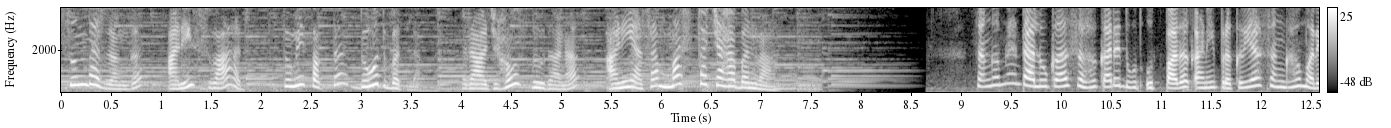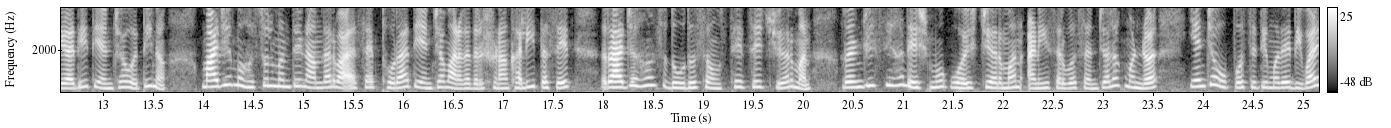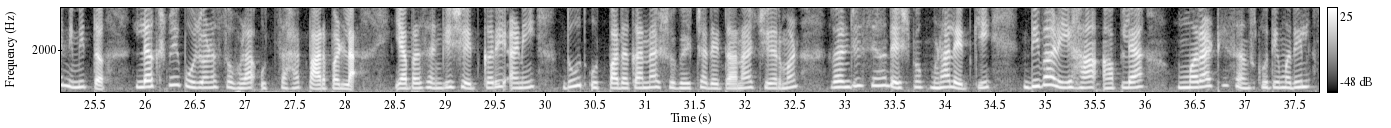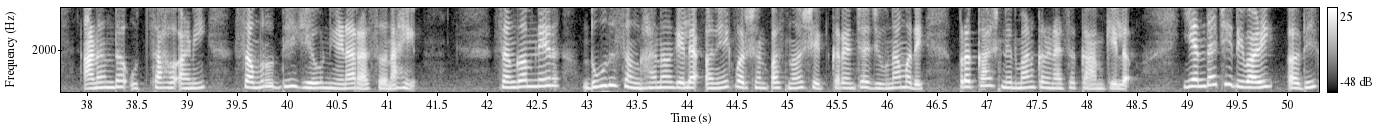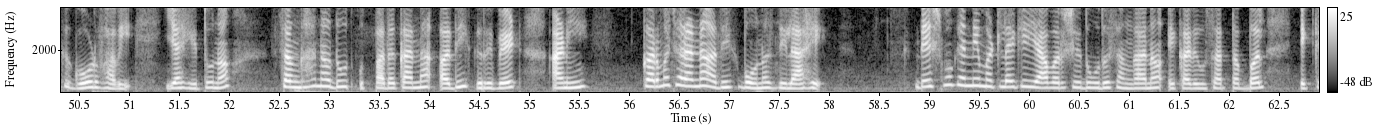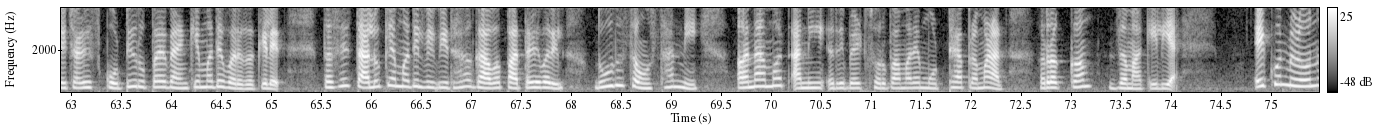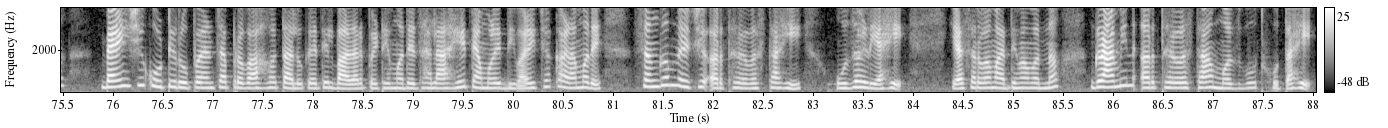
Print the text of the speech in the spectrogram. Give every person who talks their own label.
Speaker 1: सुंदर रंग आणि स्वाद. तुम्ही फक्त दूध बदला. राजहंस दुधाणा आणि असा मस्त चहा बनवा.
Speaker 2: संगमनेर तालुका सहकारी दूध उत्पादक आणि प्रक्रिया संघ मर्यादित यांच्या वतीनं माजी महसूल मंत्री नामदार बाळासाहेब थोरात यांच्या मार्गदर्शनाखाली तसेच राजहंस दूध संस्थेचे chairman Ranjitsinh Deshmukh vice chairman आणि सर्व संचालक मंडळ यांच्या उपस्थितीमध्ये दिवाळीनिमित्त लक्ष्मीपूजन सोहळा उत्साहात पार पडला. याप्रसंगी शेतकरी आणि दूध उत्पादकांना शुभेच्छा देताना चेअरमन रणजितसिंह देशमुख म्हणालेत की दिवाळी हा आपल्या मराठी संस्कृतीमधील आनंद उत्साह आणि समृद्धी घेऊन येणारा सण आहे संगमनेर दूध संघानं गेल्या अनेक वर्षांपासून शेतकऱ्यांच्या जीवनामध्ये प्रकाश निर्माण करण्याचं काम केलं. यंदाची दिवाळी अधिक गोड व्हावी. या हेतूनं संघानं दूध उत्पादकांना अधिक रिबेट आणि कर्मचाऱ्यांना अधिक बोनस दिला आहे. देशमुख यांनी म्हटलंय की यावर्षी दूध संघानं एका दिवसात तब्बल एक्केचाळीस कोटी रुपये बँकेमध्ये वर्ग केलेत. तसेच तालुक्यामधील विविध गाव पातळीवरील दूध संस्थांनी अनामत आणि रिबेट स्वरूपामध्ये मोठ्या प्रमाणात रक्कम जमा केली आहे. एकूण मिळून ब्याऐंशी कोटी रुपयांचा प्रवाह तालुक्यातील बाजारपेठेमध्ये झाला आहे. त्यामुळे दिवाळीच्या काळामध्ये संगमनेरची अर्थव्यवस्था ही उजळली आहे. या सर्व माध्यमामधनं ग्रामीण अर्थव्यवस्था मजबूत होत आहे.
